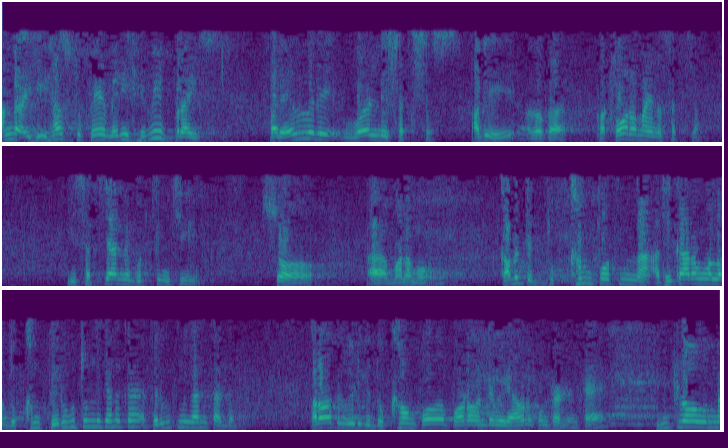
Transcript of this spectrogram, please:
and he has to pay very heavy price for every world success. అది అదొక కఠోరమైన సత్యం. ఈ సత్యాన్ని గుర్తించి సో మనము కాబట్టి దుఃఖం పోతున్న అధికారం వల్ల దుఃఖం పెరుగుతుంది కనుక పెరుగుతుంది కానీ తగ్గదు. తర్వాత వీడికి దుఃఖం పో పోవడం అంటే వీడు ఏమనుకుంటాడంటే ఇంట్లో ఉన్న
